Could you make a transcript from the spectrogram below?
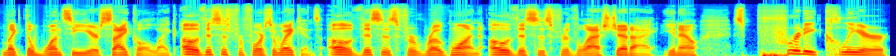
like the once a year cycle. Like, oh, this is for Force Awakens. Oh, this is for Rogue One. Oh, this is for The Last Jedi. You know, it's pretty clear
